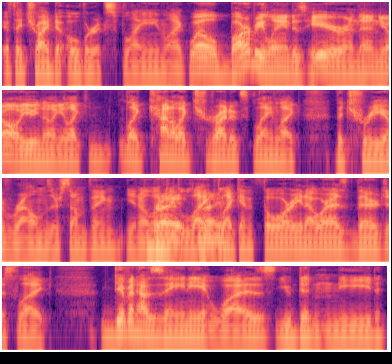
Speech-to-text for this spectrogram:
if they tried to over explain like, well, Barbie land is here and then you know, you know, you like like kind of like try to explain like the tree of realms or something, you know, like right, like right. like in Thor, you know, whereas they're just like given how zany it was, you didn't need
